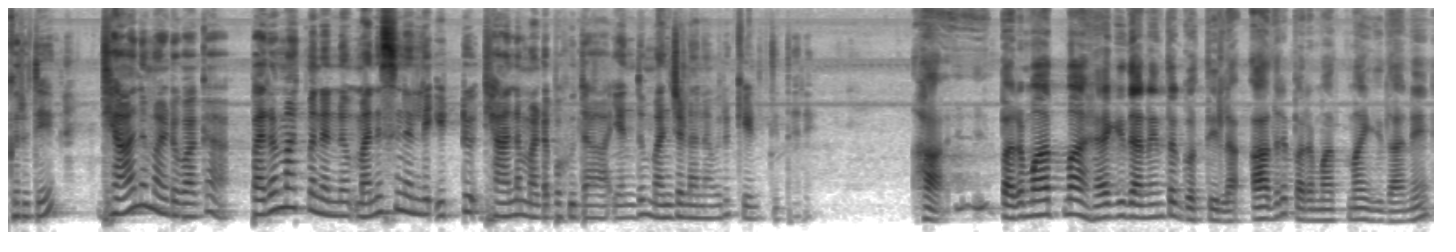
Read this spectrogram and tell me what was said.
ಗುರುದೇವ್ ಧ್ಯಾನ ಮಾಡುವಾಗ ಪರಮಾತ್ಮನನ್ನು ಮನಸ್ಸಿನಲ್ಲಿ ಇಟ್ಟು ಧ್ಯಾನ ಮಾಡಬಹುದಾ ಎಂದು ಮಂಜುಳನವರು ಕೇಳ್ತಿದ್ದಾರೆ. ಹಾಂ ಪರಮಾತ್ಮ ಹೇಗಿದ್ದಾನೆ ಅಂತ ಗೊತ್ತಿಲ್ಲ. ಆದರೆ ಪರಮಾತ್ಮ ಇದ್ದಾನೆ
